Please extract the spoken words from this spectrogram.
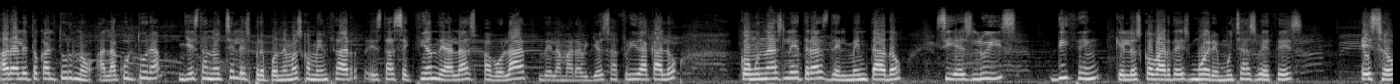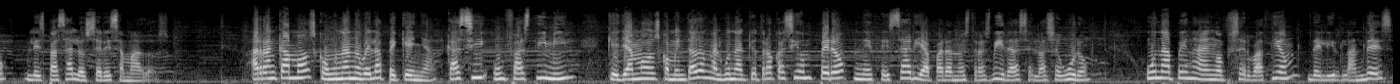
ahora le toca el turno a la cultura y esta noche les proponemos comenzar esta sección de alas para volar de la maravillosa Frida Kahlo con unas letras del mentado Si es Luis. Dicen que los cobardes mueren muchas veces. Eso les pasa a los seres amados. Arrancamos con una novela pequeña, casi un fascímil que ya hemos comentado en alguna que otra ocasión, pero necesaria para nuestras vidas, se lo aseguro. Una pena en observación del irlandés,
